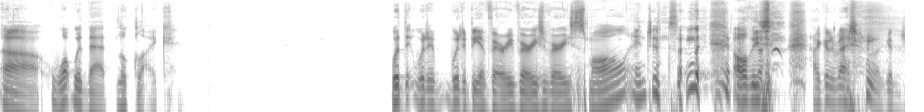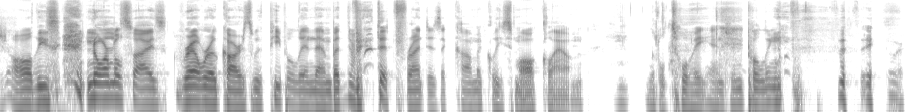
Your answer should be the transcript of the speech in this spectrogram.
uh, what would that look like? Would it, would it would it be a very very very small engine? All these I can imagine like a, all these normal size railroad cars with people in them, but the, the front is a comically small clown little toy engine pulling the thing, or,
